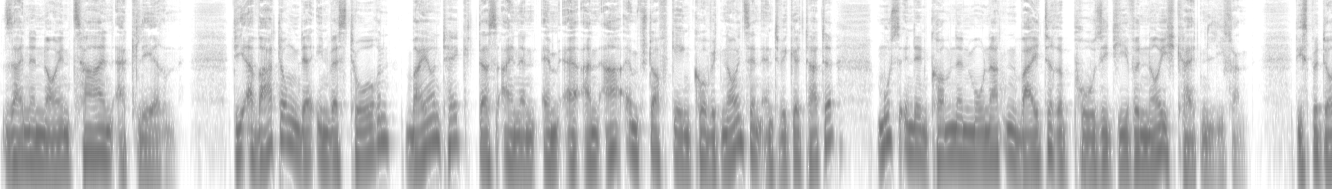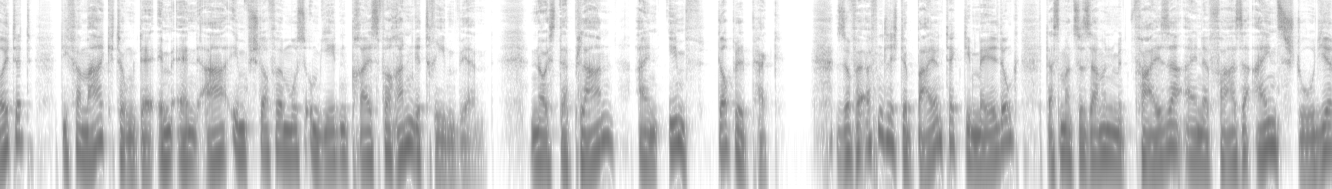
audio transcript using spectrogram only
seine neuen Zahlen erklären. Die Erwartungen der Investoren, BioNTech, das einen mRNA-Impfstoff gegen Covid-19 entwickelt hatte, muss in den kommenden Monaten weitere positive Neuigkeiten liefern. Dies bedeutet, die Vermarktung der mRNA-Impfstoffe muss um jeden Preis vorangetrieben werden. Neuester Plan, ein Impfdoppelpack. So veröffentlichte BioNTech die Meldung, dass man zusammen mit Pfizer eine Phase 1 Studie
